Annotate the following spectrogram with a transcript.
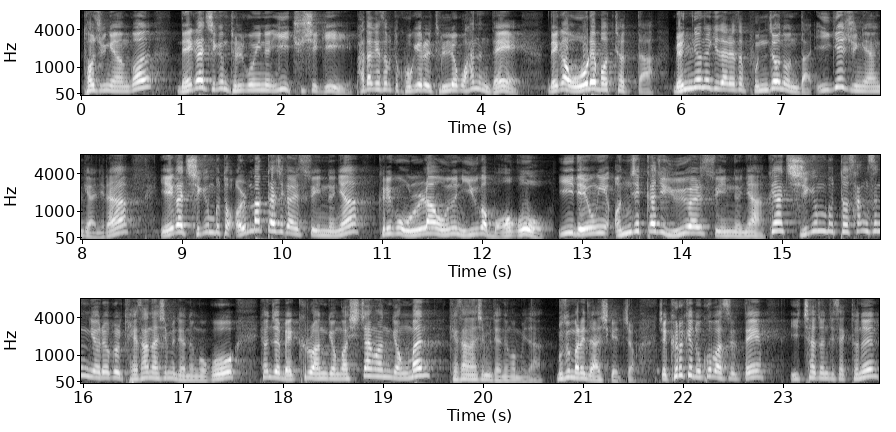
더 중요한 건 내가 지금 들고 있는 이 주식이 바닥에서부터 고개를 들려고 하는데 내가 오래 버텼다. 몇 년을 기다려서 본전 온다. 이게 중요한 게 아니라 얘가 지금부터 얼마까지 갈 수 있느냐 그리고 올라오는 이유가 뭐고 이 내용이 언제까지 유효할 수 있느냐 그냥 지금부터 상승 여력을 계산하시면 되는 거고 현재 매크로 환경과 시장 환경만 계산하시면 되는 겁니다. 무슨 말인지 아시겠죠? 이제 그렇게 놓고 봤을 때 2차 전지 섹터는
